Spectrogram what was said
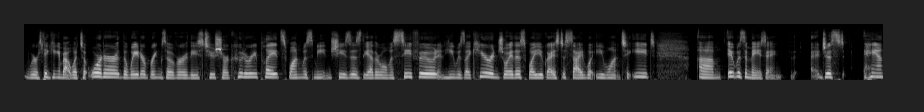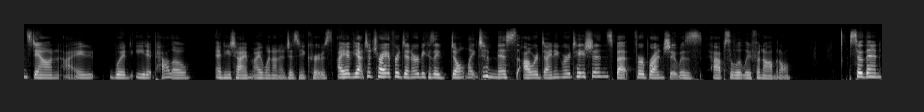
we're thinking about what to order. The waiter brings over these two charcuterie plates. One was meat and cheeses, the other one was seafood. And he was like, Here, enjoy this while you guys decide what you want to eat. Um, it was amazing. Just hands down, I would eat at Palo anytime I went on a Disney cruise. I have yet to try it for dinner because I don't like to miss our dining rotations, but for brunch, it was absolutely phenomenal. So then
